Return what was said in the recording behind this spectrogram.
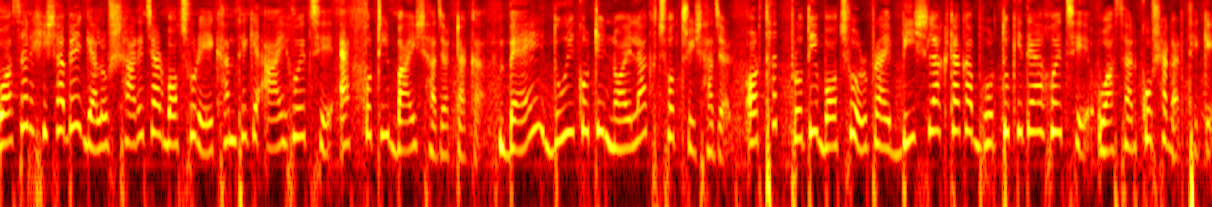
ওয়াসার হিসাবে গেল সাড়ে চার বছরে এখান থেকে আয় হয়েছে এক কোটি বাইশ হাজার টাকা। ব্যয় দুই কোটি নয় লাখ ছত্রিশ হাজার। অর্থাৎ প্রতি বছর প্রায় বিশ লাখ টাকা ভর্তুকি দেওয়া হয়েছে ওয়াসার কোষাগার থেকে।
